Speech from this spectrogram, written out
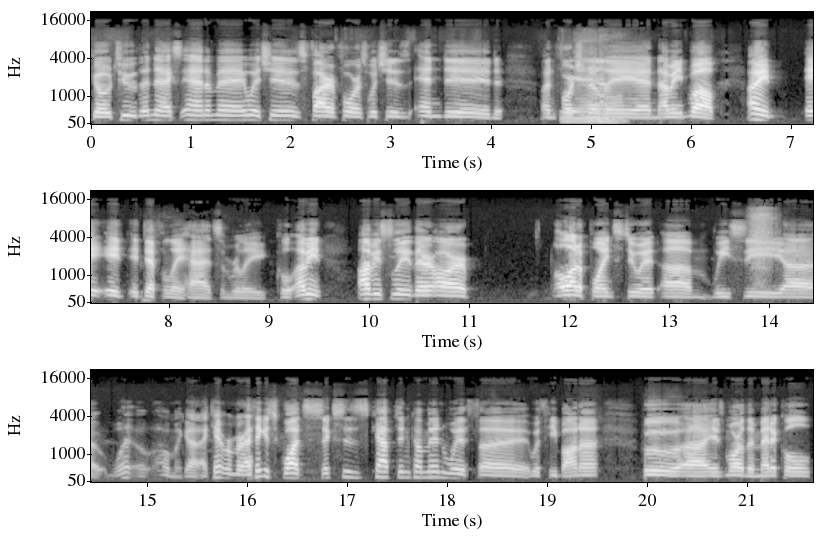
go to the next anime, which is Fire Force, which is ended unfortunately. And I mean, well, I mean, it, it, it definitely had some really cool. I mean, obviously there are a lot of points to it. Um, we see uh, what? Oh my god, I can't remember. I think it's Squad Six's captain come in with uh, with Hibana, who uh, is more of the medical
